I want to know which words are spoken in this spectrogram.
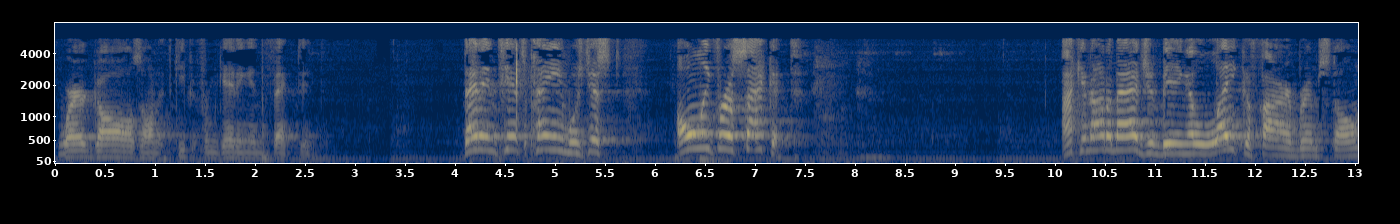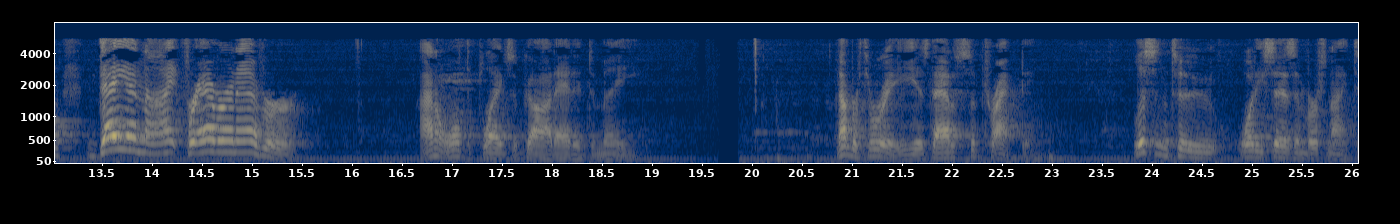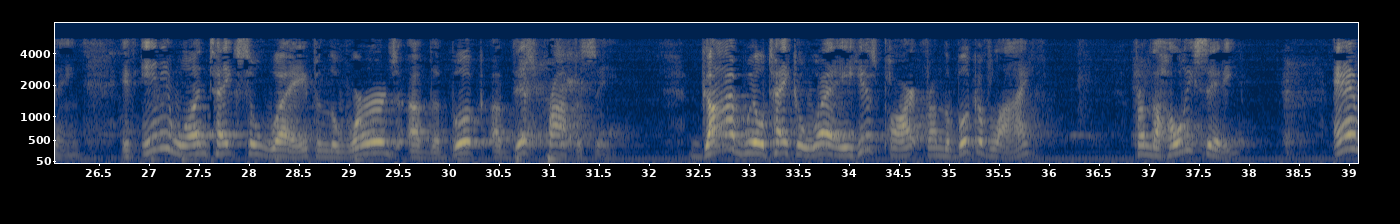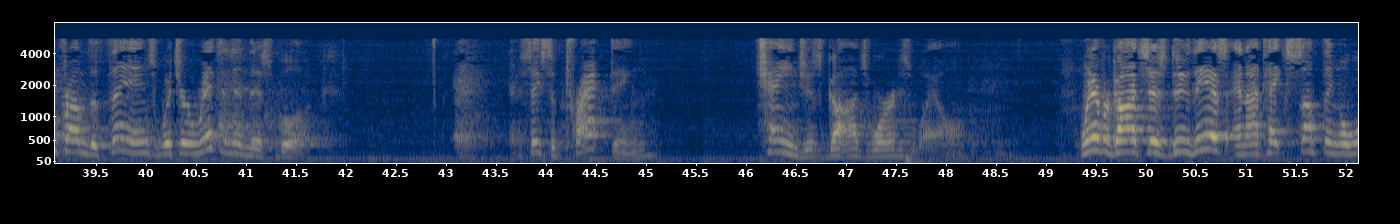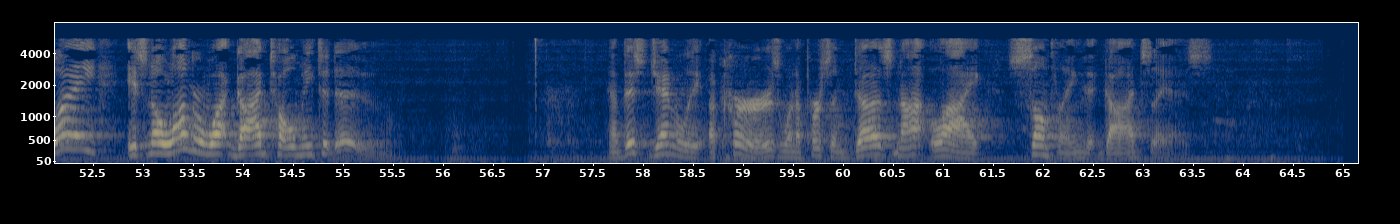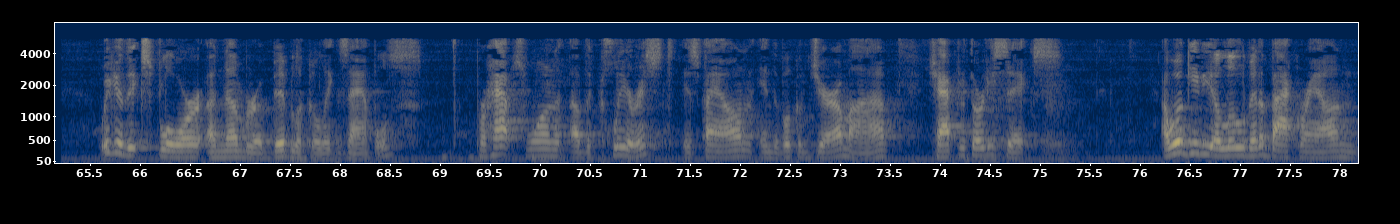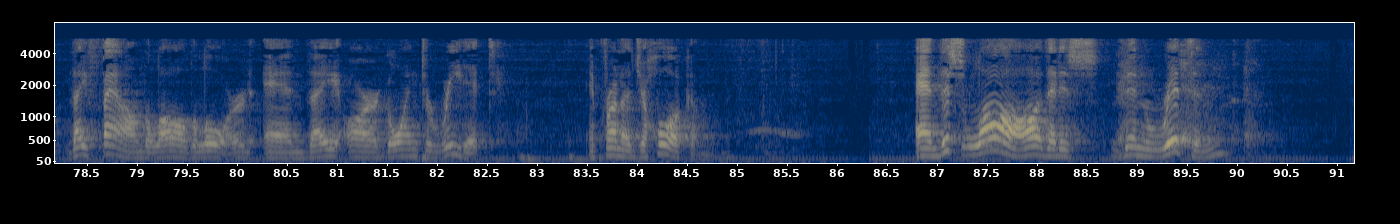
Wear gauze on it to keep it from getting infected. That intense pain was just only for a second. I cannot imagine being a lake of fire and brimstone day and night forever and ever. I don't want the plagues of God added to me. Number three is that of subtracting. Listen to what he says in verse 19. If anyone takes away from the words of the book of this prophecy, God will take away his part from the book of life, from the holy city, and from the things which are written in this book. See, subtracting changes God's word as well. Whenever God says, do this, and I take something away, it's no longer what God told me to do. Now, this generally occurs when a person does not like something that God says. We could explore a number of biblical examples. Perhaps one of the clearest is found in the book of Jeremiah, chapter 36. I will give you a little bit of background. They found the law of the Lord, and they are going to read it in front of Jehoiakim. And this law that has been written,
